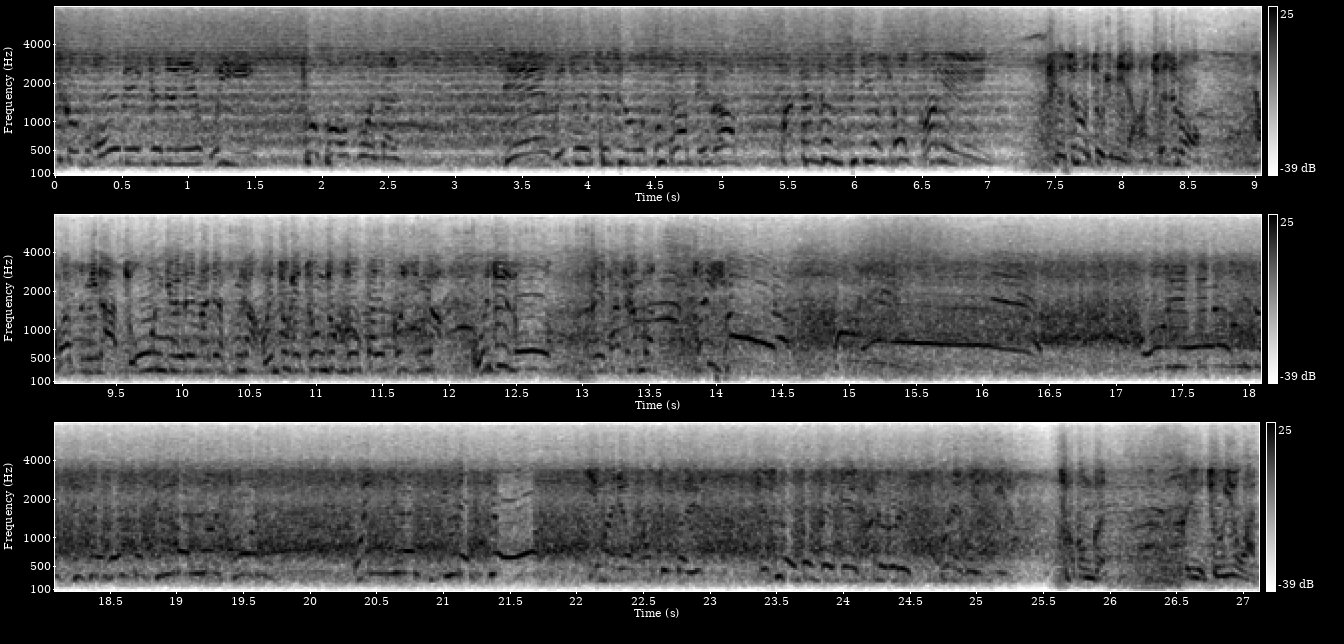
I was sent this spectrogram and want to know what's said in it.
지금 500여 명의 우리 교포 구원단. 네, 왼쪽 최순호 두 사람 대감, 박상선 드디어 슛 커닝. 최순호 쪽입니다. 최순호 잡았습니다. 좋은 기회를 맞았습니다. 왼쪽에 빠질 것입니다. 오른쪽에서 네, 다시 한번 허리 슛! 그리고 조용환.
